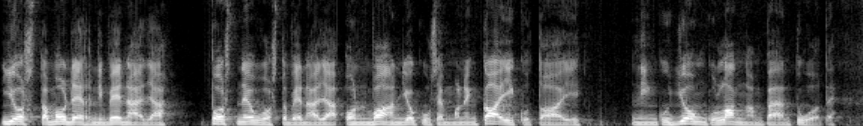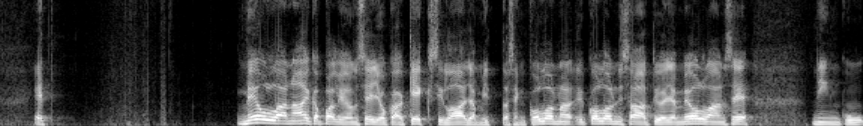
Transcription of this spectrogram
josta moderni Venäjä, postneuvosto-Venäjä on vaan joku semmoinen kaiku tai niin kuin jonkun langanpään tuote. Et me ollaan aika paljon se, joka keksi laajamittaisen kolonisaatio ja me ollaan se niin kuin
